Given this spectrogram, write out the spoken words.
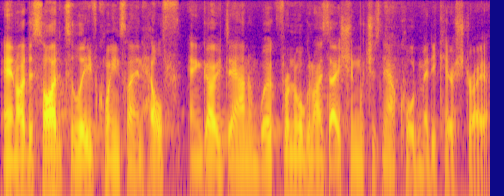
and I decided to leave Queensland Health and go down and work for an organisation which is now called Medicare Australia.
